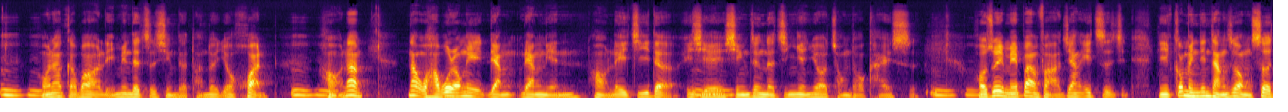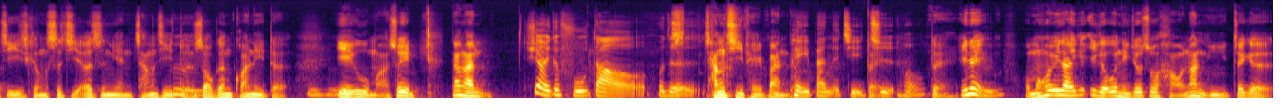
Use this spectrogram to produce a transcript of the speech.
嗯，好、哦，那搞不好里面的执行的团队又换，嗯，好、哦，那那我好不容易两两年，好、哦、累积的一些行政的经验又要从头开始，嗯，好、哦，所以没办法这样一直，你公民电厂这种涉及可能十几二十年长期趸售跟管理的业务嘛，所以当然。需要一个辅导或者长期陪伴陪伴的机制，对，因为我们会遇到一个一个问题，就是说，好，那你这个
